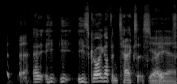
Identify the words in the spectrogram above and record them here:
and he, he he's growing up in Texas, yeah, right? yeah.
